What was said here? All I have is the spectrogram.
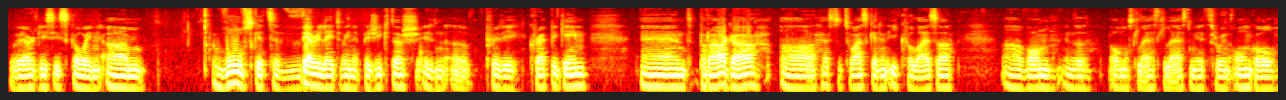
where this is going. Um, Wolves gets a very late win at Besiktas in a pretty crappy game, and Braga uh, has to twice get an equalizer, uh, one in the almost last last minute through an own goal.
